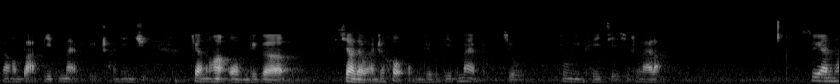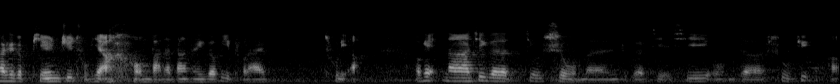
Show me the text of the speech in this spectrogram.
然后把 bitmap 给传进去，这样的话，我们这个下载完之后，我们这个 bitmap 就终于可以解析出来了。虽然它是个 PNG 图片啊，我们把它当成一个 V 图来处理啊。OK，那这个就是我们这个解析我们的数据啊。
